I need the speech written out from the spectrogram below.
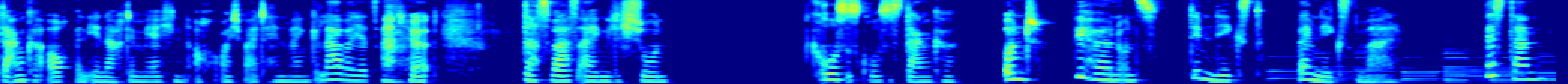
Danke auch, wenn ihr nach dem Märchen auch euch weiterhin mein Gelaber jetzt anhört. Das war es eigentlich schon. Großes, großes Danke. Und wir hören uns demnächst beim nächsten Mal. Bis dann.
